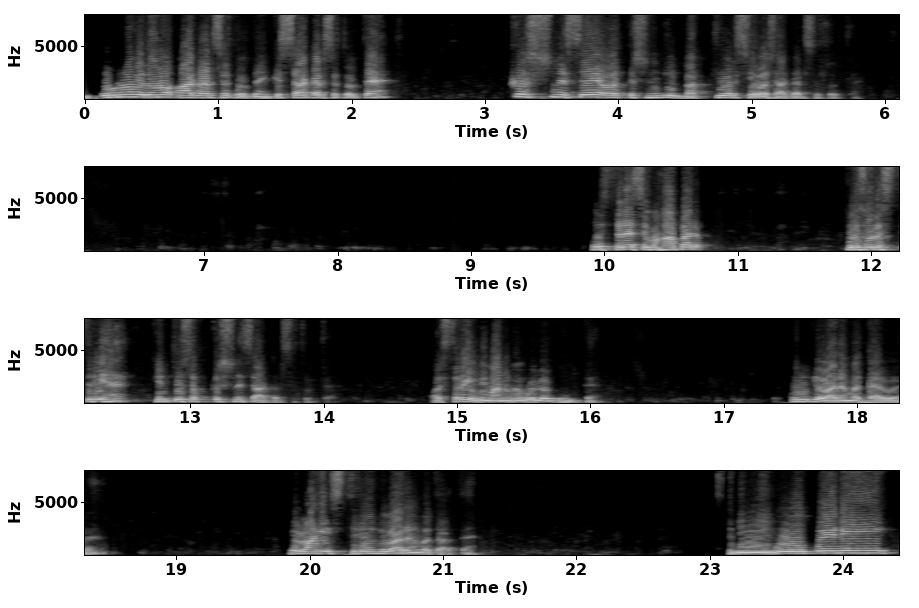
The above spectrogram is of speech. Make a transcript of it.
दोनों के दोनों आकर्षित होते हैं। किससे आकर्षित होते हैं? कृष्ण से और कृष्ण की भक्ति और सेवा से आकर्षित होते हैं। तो इस तरह से वहाँ पर पुरुष और स्त्री हैं, किंतु सब कृष्ण से आकर्षित होते हैं। और इस तरह के विमान में वो लोग घूमते हैं। उनके बारे में बताया हुआ है। फिर वहाँ की स्त्रियों के बारे में बताते हैं। श्री रूपिणी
